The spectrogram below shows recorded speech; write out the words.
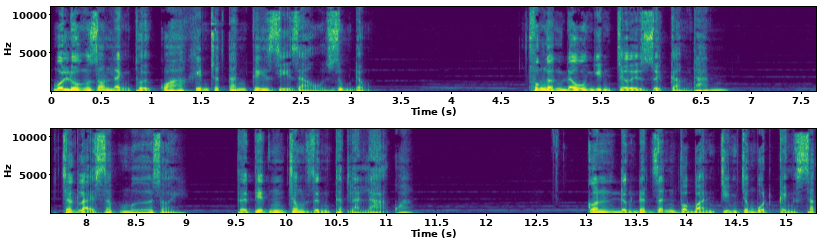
Một luồng gió lạnh thổi qua Khiến cho tán cây dì rào rung động. Phú ngẩng đầu nhìn trời rồi cảm thán. Chắc lại sắp mưa rồi. Thời tiết trong rừng thật là lạ quá. Còn đường đất dẫn vào bản chìm trong một cảnh sắc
